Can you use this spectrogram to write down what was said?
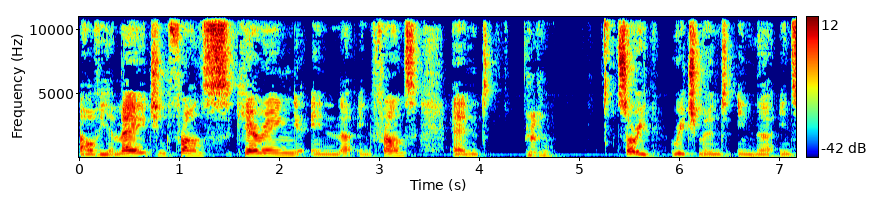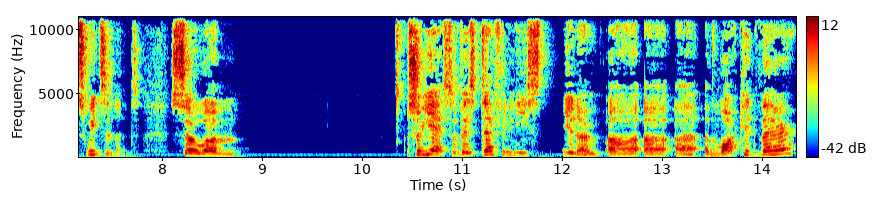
LVMH in France, Kering in uh, in France, and sorry, Richemont in uh, in Switzerland. So um, so yeah, so there's definitely you know uh, a market there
